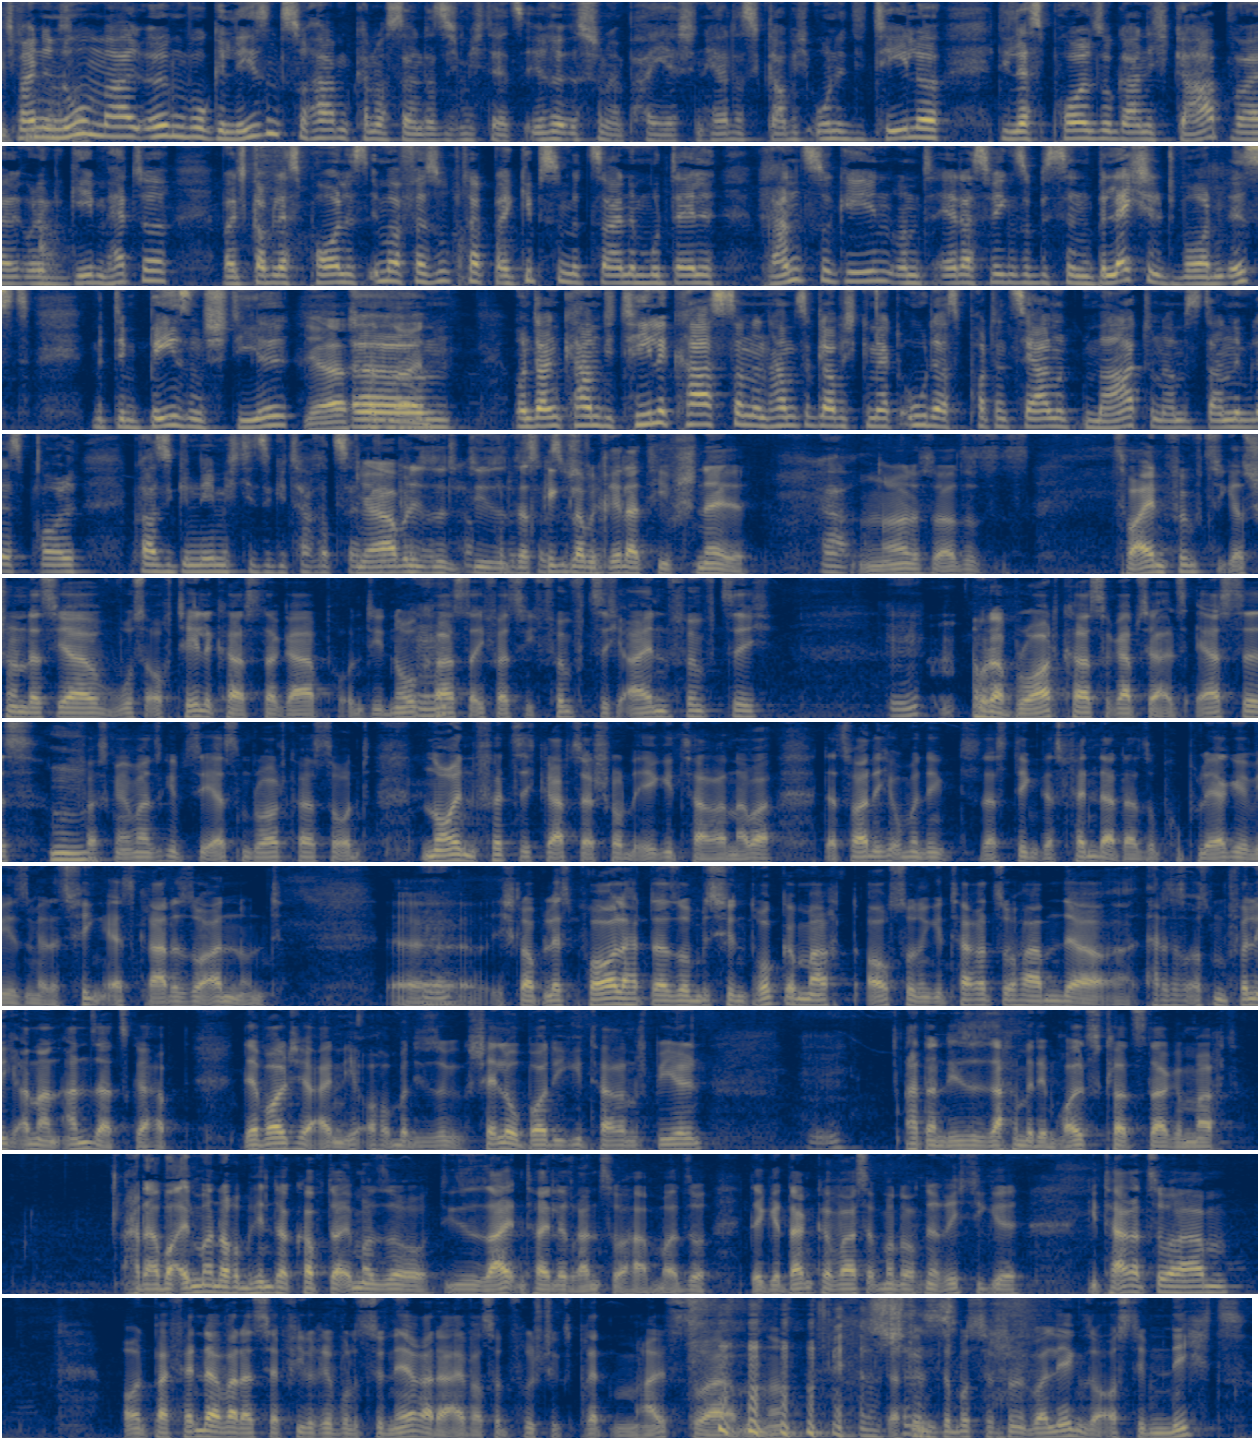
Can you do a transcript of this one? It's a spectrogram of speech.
Ich meine, nur mal irgendwo gelesen zu haben, kann auch sein, dass ich mich da jetzt irre, ist schon ein paar Jährchen her, dass ich, glaube ich, ohne die Tele die Les Paul so gar nicht gab, weil, oder gegeben hätte, weil ich glaube, Les Paul es immer versucht hat, bei Gibson mit seinem Modell ranzugehen und er deswegen so ein bisschen belächelt worden ist mit dem Besenstil. Ja, das kann sein. Und dann kam die Telecaster und dann haben sie, glaube ich, gemerkt, oh, da ist Potenzial und Markt und haben es dann dem Les Paul quasi genehmigt, diese Gitarre zu Ja, aber entwickeln diese, diese, das ging, glaube ich, relativ schnell. Ja. Na, das, also, es ist, 52 ist schon das Jahr, wo es auch Telecaster gab und die No-Caster, ich weiß nicht, 50, 51. Oder Broadcaster gab es ja als erstes. Ich weiß gar nicht, wann gibt es die ersten Broadcaster. Und 49 gab es ja schon E-Gitarren, aber das war nicht unbedingt das Ding, das Fender da so populär gewesen wäre. Das fing erst gerade so an und äh, ich glaube, Les Paul hat da so ein bisschen Druck gemacht, auch so eine Gitarre zu haben. Der hat das aus einem völlig anderen Ansatz gehabt. Der wollte ja eigentlich auch immer diese Shallow-Body-Gitarren spielen. Hat dann diese Sache mit dem Holzklotz da gemacht. Hat aber immer noch im Hinterkopf, da immer so diese Seitenteile dran zu haben. Also der Gedanke war es immer noch eine richtige Gitarre zu haben. Und bei Fender war das ja viel revolutionärer, da einfach so ein Frühstücksbrett im Hals zu haben. Ne? das das ist, du musst ja schon überlegen, so aus dem Nichts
